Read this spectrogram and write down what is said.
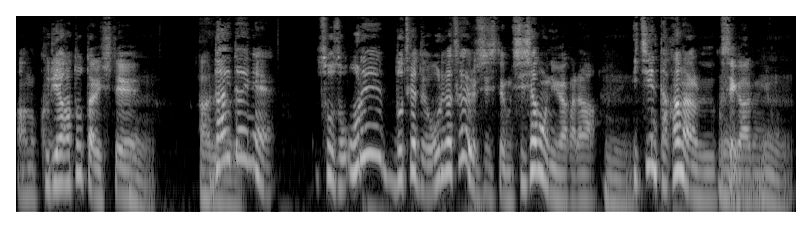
あの、クリアが取ったりしうて、ん。ある大体ね、そうそう、俺、どっちかっていうと、俺が使えるシステム、四捨五入やから、うん、1円高なる癖があるんよ。うん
